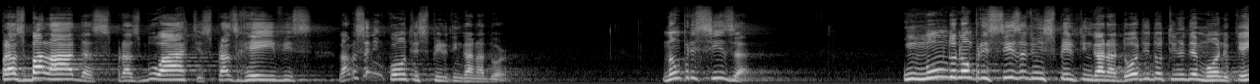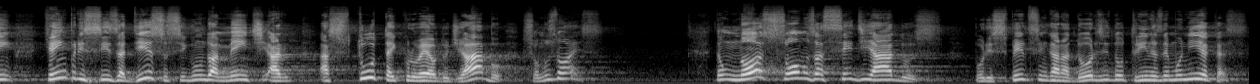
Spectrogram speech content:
para as baladas, para as boates, para as raves. Lá você não encontra espírito enganador. Não precisa. O mundo não precisa de um espírito enganador de doutrina de demônio. Quem, quem precisa disso, segundo a mente astuta e cruel do diabo, somos nós. Então nós somos assediados por espíritos enganadores e doutrinas demoníacas.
